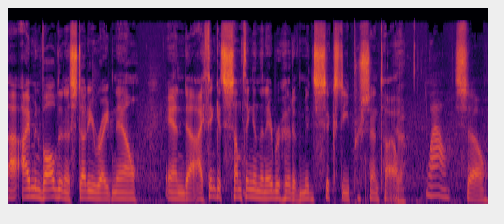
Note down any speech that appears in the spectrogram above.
I'm involved in a study right now, and uh, I think it's something in the neighborhood of mid 60 percentile. Yeah. Wow. So.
